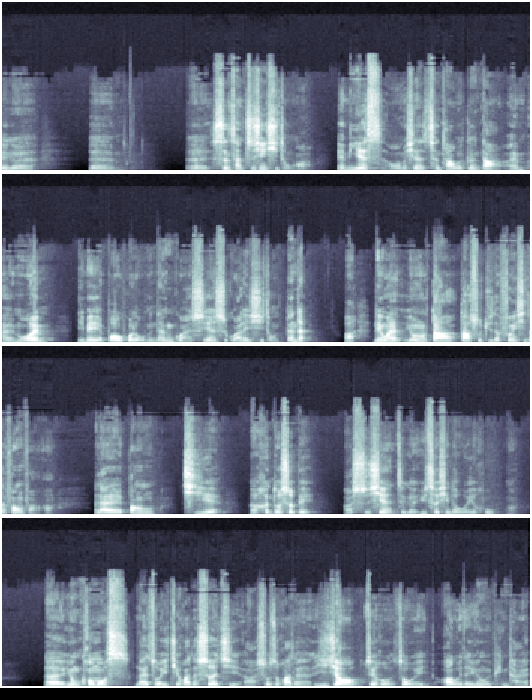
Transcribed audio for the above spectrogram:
这个呃呃生产执行系统啊，MES，我们现在称它为更大 M MOM，里面也包括了我们能管实验室管理系统等等啊。另外用大大数据的分析的方法啊，来帮企业呃很多设备。啊，实现这个预测性的维护啊，呃，用 COMOS 来做一体化的设计啊，数字化的移交，最后作为二维的运维平台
